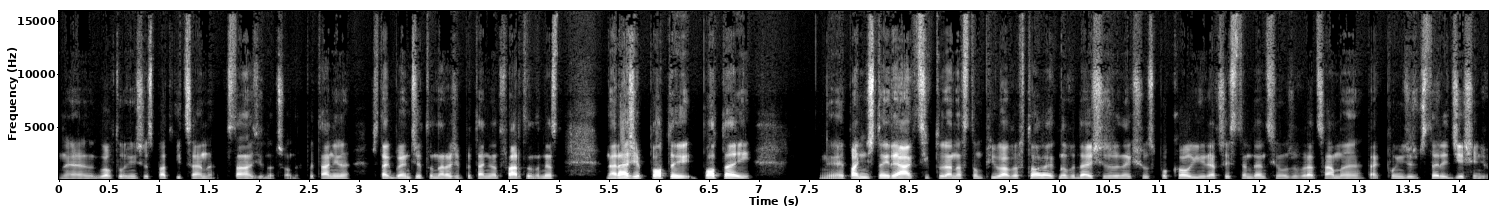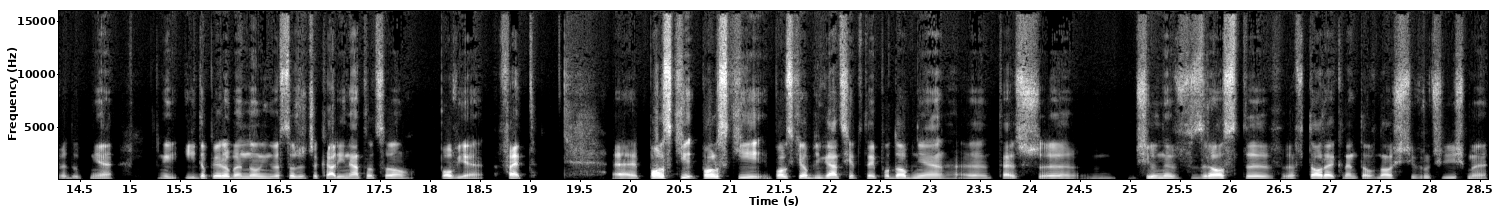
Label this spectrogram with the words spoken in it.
y, gwałtowniejsze spadki cen w Stanach Zjednoczonych. Pytanie, czy tak będzie, to na razie pytanie otwarte, natomiast na razie po tej, po tej panicznej reakcji, która nastąpiła we wtorek, no wydaje się, że rynek się uspokoi raczej z tendencją, że wracamy tak poniżej 4,10 według mnie i, i dopiero będą inwestorzy czekali na to, co powie Fed. E, polski, polski, polskie obligacje tutaj podobnie, e, też e, silny wzrost we wtorek rentowności, wróciliśmy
